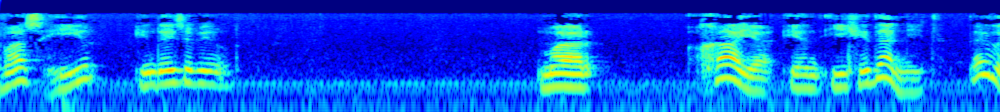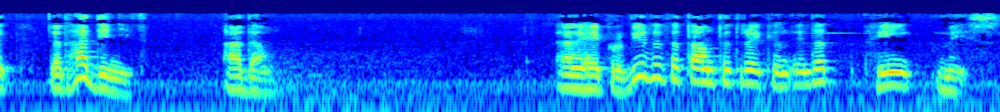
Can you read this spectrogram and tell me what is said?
was hier in deze wereld. Maar Gaia en Yichida niet. Duidelijk, dat had hij niet, Adam. En hij probeerde dat aan te trekken en dat ging mis.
